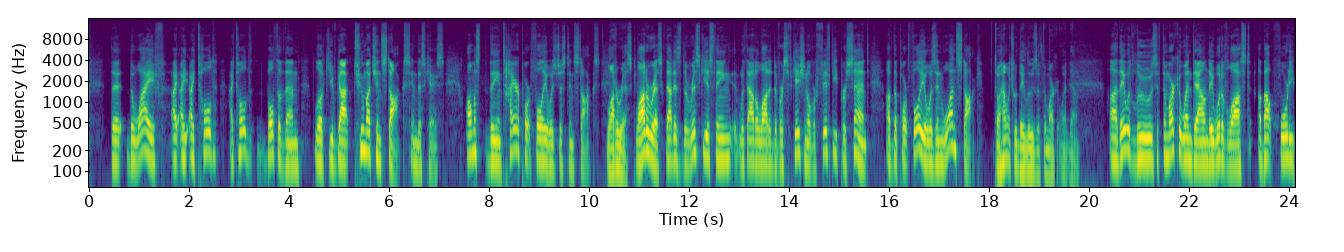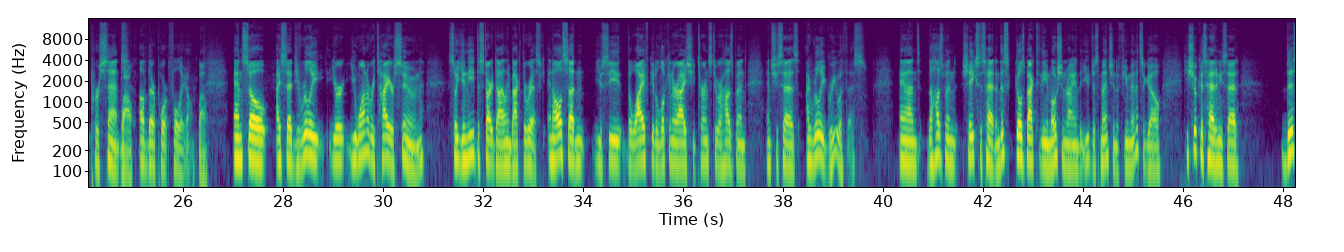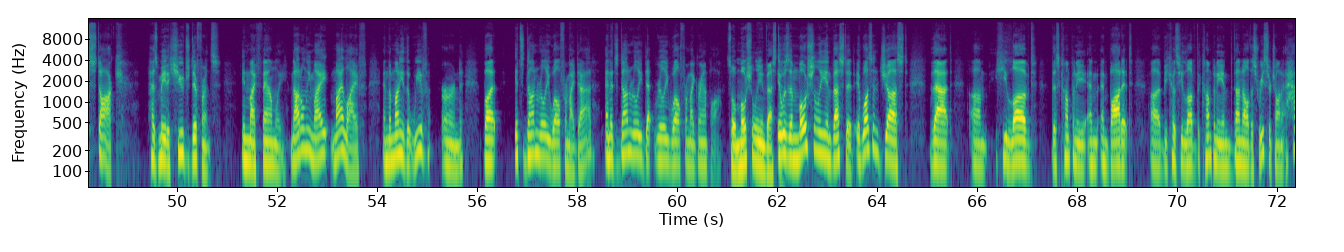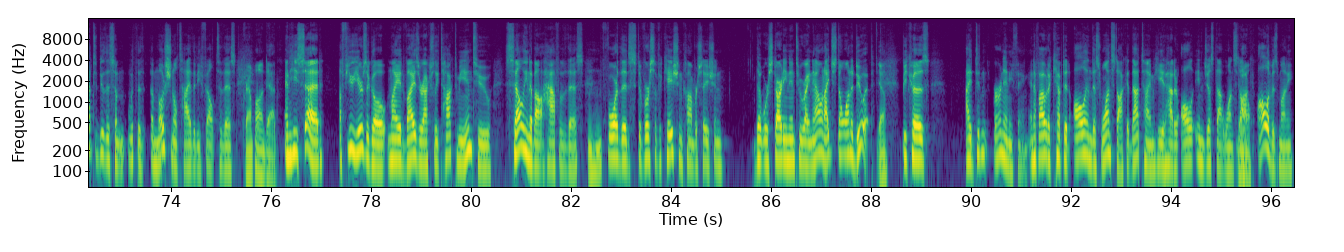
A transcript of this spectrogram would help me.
The the wife I, I, I told I told both of them, look, you've got too much in stocks in this case. Almost the entire portfolio was just in stocks. A lot of risk. A lot of risk. That is the riskiest thing without a lot of diversification. Over 50% of the portfolio was in one stock. So, how much would they lose if the market went down? Uh, they would lose, if the market went down, they would have lost about 40% Wow. of their portfolio. Wow. And so I said, you really, you're, you want to retire soon, so you need to start dialing back the risk. And all of a sudden, you see the wife get a look in her eyes. She turns to her husband and she says, I really agree with this. And the husband shakes his head. And this goes back to the emotion, Ryan, that you just mentioned a few minutes ago. He shook his head and he said, This stock has made a huge difference in my family, not only my, my life and the money that we've earned, but it's done really well for my dad and it's done really de- really well for my grandpa. So, emotionally invested. It was emotionally invested. It wasn't just that um, he loved this company and, and bought it uh, because he loved the company and done all this research on it. It had to do this um, with the emotional tie that he felt to this. grandpa and dad. And he said, a few years ago, my advisor actually talked me into selling about half of this Mhm. for this diversification conversation that we're starting into right now. And I just don't want to do it Yeah. because I didn't earn anything. And if I would have kept it all in this one stock at that time, he had had it all in just that one stock, Wow. all of his money.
